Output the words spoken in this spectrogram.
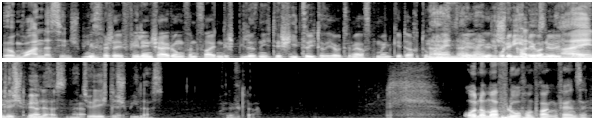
irgendwo anders hinspielen. Missverständnis, Fehlentscheidung von Seiten des Spielers, nicht des Schiedsrichters. Ich habe im ersten Moment gedacht, du Nein, meinst, nein, äh, nein, des rote Karte Spielers. Nein, des ja. Spielers. Natürlich des Spielers. Alles klar. Und nochmal Flo vom Frankenfernsehen.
